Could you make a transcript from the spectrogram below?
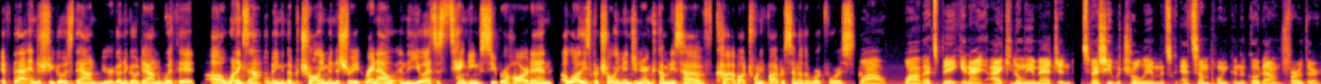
If that industry goes down, you're going to go down with it. Uh, one example being the petroleum industry. Right now in the US, it's tanking super hard. And a lot of these petroleum engineering companies have cut about 25% of their workforce. Wow. Wow, that's big. And I, I can only imagine, especially petroleum, it's at some point going to go down further.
